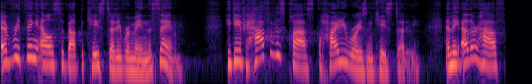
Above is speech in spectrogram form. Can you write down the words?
Everything else about the case study remained the same. He gave half of his class the Heidi Roizen case study and the other half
